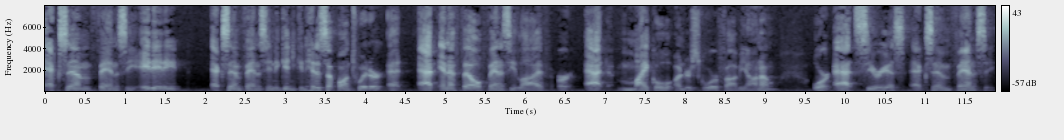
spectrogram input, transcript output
XM Fantasy. 888 XM Fantasy. And again, you can hit us up on Twitter at, at NFL Fantasy Live or at Michael underscore Fabiano or at Sirius XM Fantasy.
